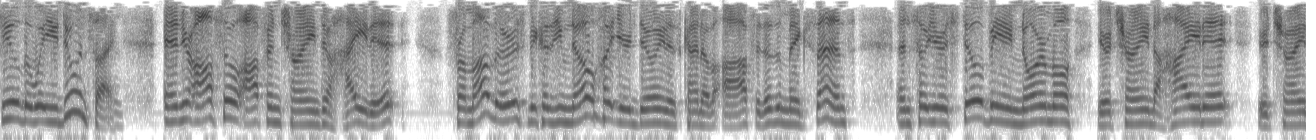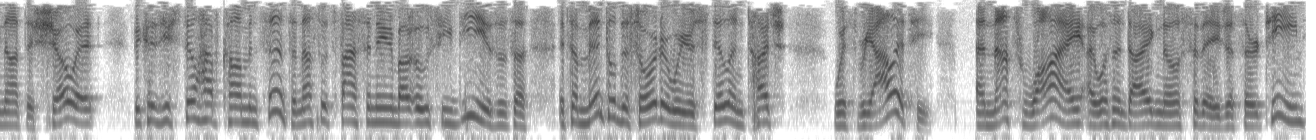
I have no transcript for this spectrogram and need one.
feel the way you do inside. Mm-hmm. And you're also often trying to hide it from others because you know what you're doing is kind of off. It doesn't make sense. And so you're still being normal. You're trying to hide it. You're trying not to show it because you still have common sense. And that's what's fascinating about OCD is it's a, it's a mental disorder where you're still in touch with reality. And that's why I wasn't diagnosed at the age of 13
